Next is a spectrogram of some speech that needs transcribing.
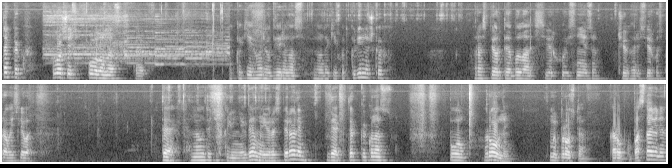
Так как площадь пола у нас так, как я говорил, дверь у нас на таких вот клинышках распертая была сверху и снизу. Че я говорю, сверху, справа и слева. Так, на вот этих клиньях, да, мы ее распирали. Так, так как у нас пол ровный, мы просто коробку поставили,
